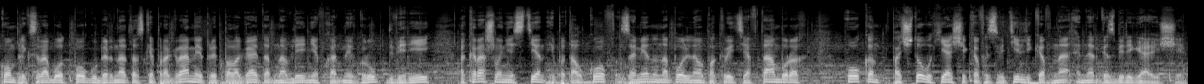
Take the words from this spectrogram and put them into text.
Комплекс работ по губернаторской программе предполагает обновление входных групп, дверей, окрашивание стен и потолков, замену напольного покрытия в тамбурах, окон, почтовых ящиков и светильников на энергосберегающие.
